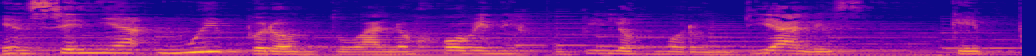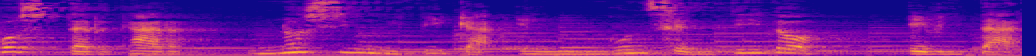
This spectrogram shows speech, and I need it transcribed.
enseña muy pronto a los jóvenes pupilos morontiales que postergar no significa en ningún sentido evitar.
